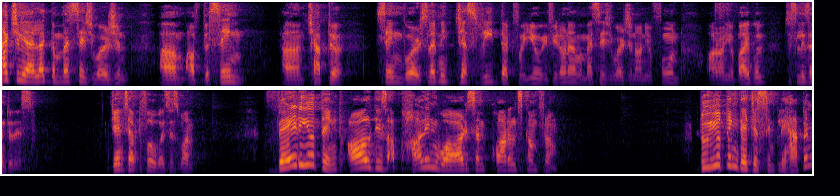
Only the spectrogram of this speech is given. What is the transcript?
Actually, I like the message version um, of the same uh, chapter, same verse. Let me just read that for you. If you don't have a message version on your phone or on your Bible, just listen to this. James chapter 4, verses 1. Where do you think all these appalling wars and quarrels come from? Do you think they just simply happen?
